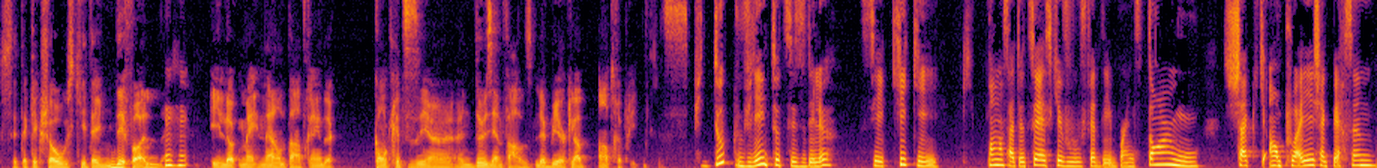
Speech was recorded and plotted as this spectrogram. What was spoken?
c'était quelque chose qui était une idée folle. Mm-hmm. Et là, maintenant, on est en train de concrétiser une deuxième phase, le Beer Club entreprise. Puis d'où viennent toutes ces idées-là? C'est qui, qui pense à tout ça? Est-ce que vous faites des brainstorms ou chaque employé, chaque personne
